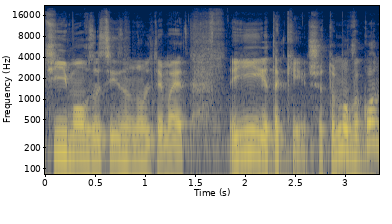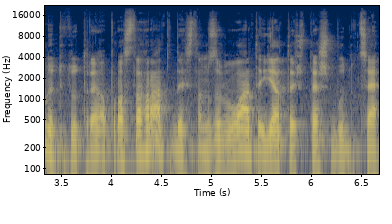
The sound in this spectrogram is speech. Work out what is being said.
Team of the Season Ultimate і таке інше. Тому виконуйте, тут треба просто грати, десь там забувати. Я теж теж буду це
